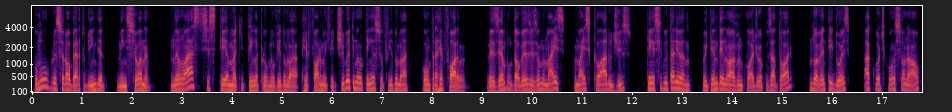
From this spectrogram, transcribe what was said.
como o professor Alberto Binder menciona, não há sistema que tenha promovido uma reforma efetiva que não tenha sofrido uma contra-reforma. O exemplo, talvez o exemplo mais, mais claro disso, tenha sido o italiano. 89, um código acusatório, 92, a Corte Constitucional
